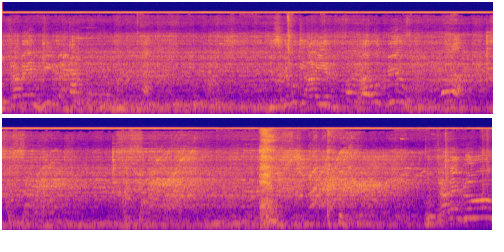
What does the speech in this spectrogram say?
Ultraman Ginga. Diselimuti air, laut biru. Ultraman Blue,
